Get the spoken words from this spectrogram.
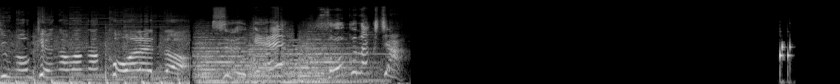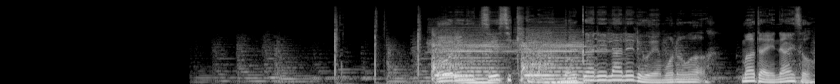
僕の毛皮が壊れた。すげえ。そうこなくちゃ。俺の追跡から逃れられる獲物はまだいないぞ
